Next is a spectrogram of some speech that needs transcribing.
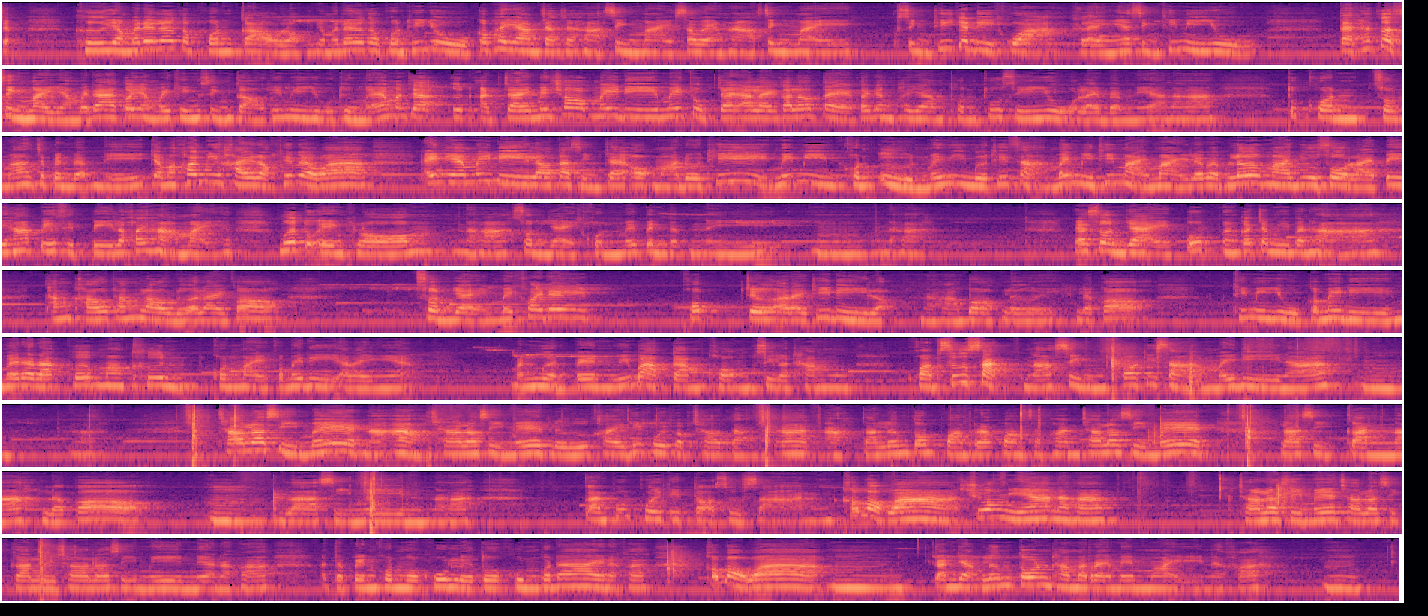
จะคือยังไม่ได้เลิกกับคนเก่าหรอก ยังไม่ได้เลิกกับคนที่อยู่ ก็พยายามจะจะหาสิ่งใหม่ แสวงหาสิ่งใหม่ สิ่งที่จะดีกว่าอะไรเงี้ย สิ่งที่มีอยู่ แต่ถ้าเกิดสิ่งใหม่ยังไม่ได้ก็ยังไม่ทิ้งสิ่งเก่าที่มีอยู่ถึงแม้มันจะอึดอัดใจไม่ชอบไม่ดี ไม่ถูกใจอะไรก็แล้วแต่ก็ยังพยายามทนทุซีอยู่อะไรแบบนี้นะคะทุกคนส่วนมากจะเป็นแบบนี้จะไม่ค่อยมีใครหรอกที่แบบว่าไอเนี้ยไม่ดีเราตัดสินใจออกมาโดยที่ไม่มีคนอื่น ไม่มีมือที่สามไม่มีที่หมายใหม่แล้วแบบเลิกมาอยู่โสดหลายปี 5 ปี 10 ปี แล้วค่อยหาใหม่ เมื่อตัวเองพร้อมนะคะ ส่วนใหญ่คนไม่เป็นแบบนี้นะคะแล้วส่วนใหญ่ปุ๊บมันก็จะมีปัญหา ทั้งเขาทั้งเราหรืออะไรก็ส่วนใหญ่ไม่ค่อยได้พบเจออะไรที่ดีหรอกนะคะ บอกเลย แล้วก็ที่มีอยู่ก็ไม่ดี ไม่ได้รักเพิ่มมากขึ้น คนใหม่ก็ไม่ดีอะไรเงี้ยมันเหมือนเป็นวิบากกรรมของศีลธรรม ความซื่อสัตย์นะสินข้อที่สามไม่ดีนะอืมชาวราศีเมษนะอะชาวราศีเมษหรือใครที่คุยกับชาวต่างชาติอะการเริ่มต้นความรักความสัมพันธ์ ชาวราศีเมษราศีกันนะ แล้วก็ ราศีมีนนะคะ การพูดคุยติดต่อสื่อสาร เขาบอกว่าช่วงนี้นะคะ ชาวราศีเมษชาวราศีกันหรือชาวราศีมีนเนี่ยนะคะ อาจจะเป็นคนงคุณหรือตัวคุณก็ได้นะคะ เขาบอกว่าการอยากเริ่มต้นทำอะไรใหม่ ๆนะคะ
